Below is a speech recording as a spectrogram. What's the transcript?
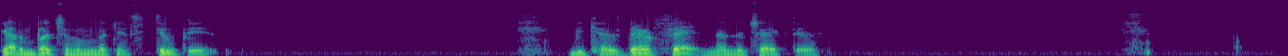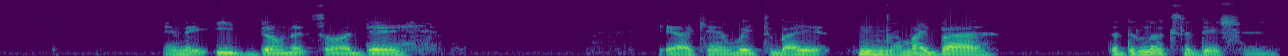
got a bunch of them looking stupid because they're fat and unattractive, and they eat donuts all day. Yeah, I can't wait to buy it. Hmm, I might buy the deluxe edition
